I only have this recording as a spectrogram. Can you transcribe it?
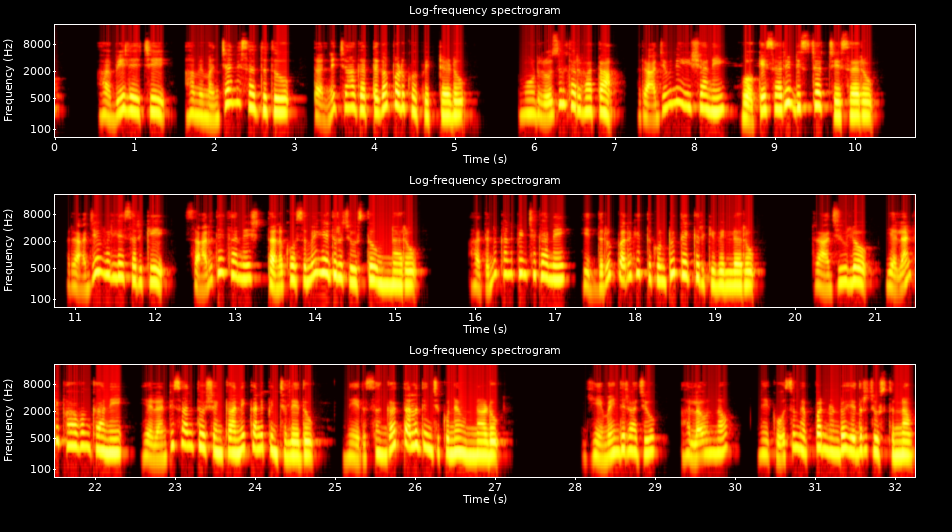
అభి లేచి ఆమె మంచాన్ని సర్దుతూ తన్ని జాగ్రత్తగా పడుకోపెట్టాడు. మూడు రోజుల తర్వాత రాజీవ్ని ఈషాని ఒకేసారి డిశ్చార్జ్ చేశారు. రాజీవ్ వెళ్ళేసరికి సారథి తనేష్ తన కోసమే ఎదురు చూస్తూ ఉన్నారు. అతను కనిపించగానే ఇద్దరూ పరిగెత్తుకుంటూ దగ్గరికి వెళ్ళారు. రాజీవ్లో ఎలాంటి భావం కానీ ఎలాంటి సంతోషం కానీ కనిపించలేదు. నీరసంగా తలదించుకునే ఉన్నాడు. ఏమైంది రాజు అలా ఉన్నావు? నీకోసం ఎప్పటి నుండో ఎదురు చూస్తున్నాం.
